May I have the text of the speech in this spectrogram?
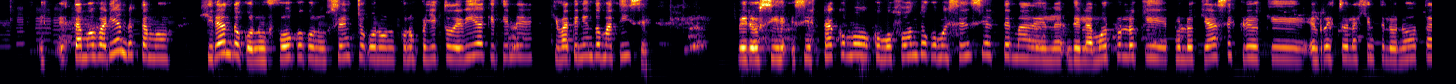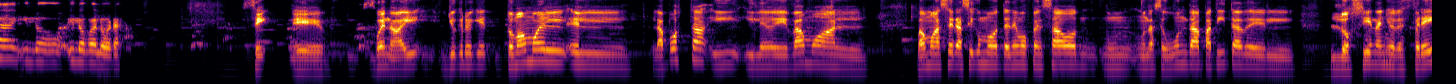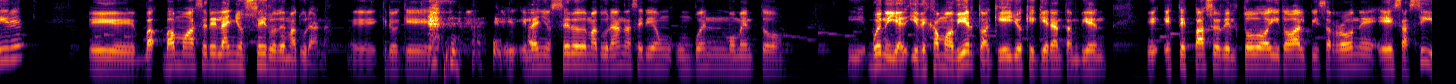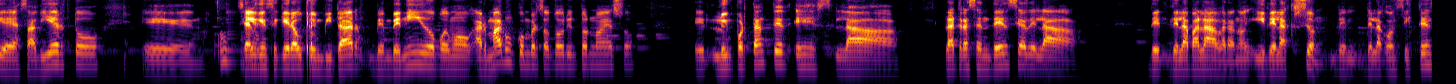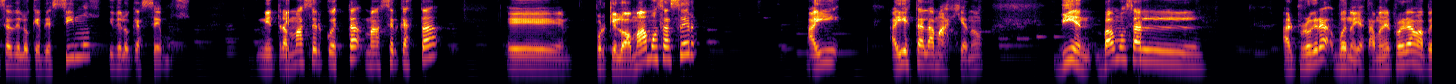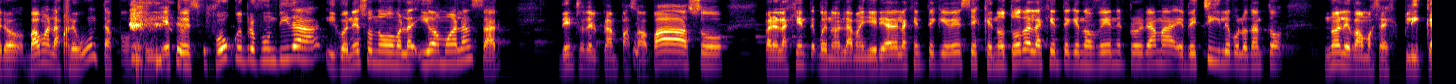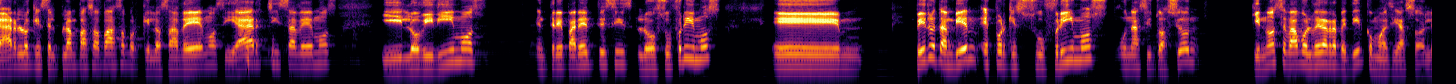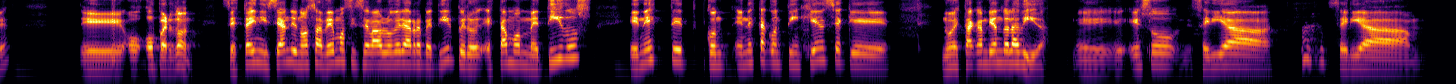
estamos variando, estamos girando con un foco, con un centro, con un, con un proyecto de vida que, tiene, que va teniendo matices pero si, si, está como, como fondo, como esencia el tema del, del, amor por lo, que, por lo que haces, creo que el resto de la gente lo nota y lo, y lo valora. Sí, eh, bueno, ahí yo creo que tomamos el, el, la posta y, y, le vamos al... Vamos a hacer así como tenemos pensado una segunda patita de los 100 años de Freire. Eh, vamos a hacer el año cero de Maturana. Eh, creo que el año cero de Maturana sería un, un buen momento y bueno, y, dejamos abierto a aquellos que quieran también. Eh, este espacio del todo ahí, todo al pizarrón eh, es así, es abierto. Eh, si alguien se quiere autoinvitar, bienvenido. Podemos armar un conversatorio en torno a eso. lo importante es la, la trascendencia de la, de, la palabra ¿no? y de la acción, de, de, la consistencia de lo que decimos y de lo que hacemos. Mientras más cerca está, más cerca está porque lo amamos hacer, ahí ahí está la magia, ¿no? Bien, vamos al, al programa. Bueno, ya estamos en el programa, pero vamos a las preguntas. pues. esto es foco y profundidad, y con eso nos íbamos a lanzar dentro del plan paso a paso. Para la gente, bueno, la mayoría de la gente que ve, si es que no toda la gente que nos ve en el programa es de Chile, por lo tanto, no les vamos a explicar lo que es el plan paso a paso, porque lo sabemos y Archie sabemos y lo vivimos, entre paréntesis, lo sufrimos. Eh, pero también es porque sufrimos una situación que no se va a volver a repetir, como decía Sole, eh, o, perdón, se está iniciando y no sabemos si se va a volver a repetir, pero estamos metidos en, este, en esta contingencia que nos está cambiando la vida. Eh, eso sería, sería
